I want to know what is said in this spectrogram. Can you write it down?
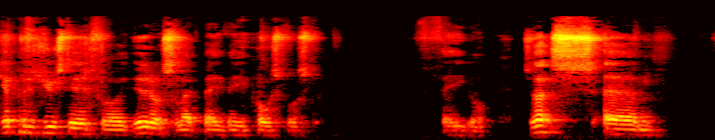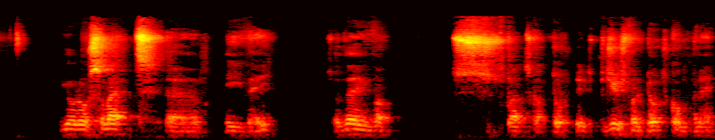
geproduceerd voor Euroselect There you go. So that's um, Euroselect uh, BV. So they've got, well, it's got it's produced by a Dutch company.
